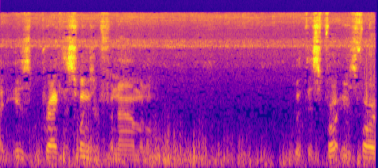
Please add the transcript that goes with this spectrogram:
what? His practice swings are phenomenal. With as far as far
